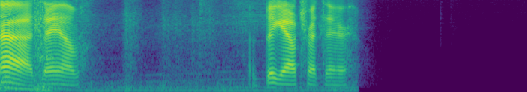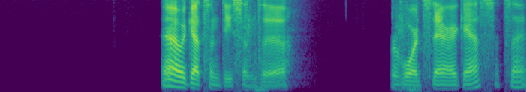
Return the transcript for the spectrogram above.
Ah, damn. A big ouch right there. Yeah, we got some decent uh, rewards there, I guess, let's say.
